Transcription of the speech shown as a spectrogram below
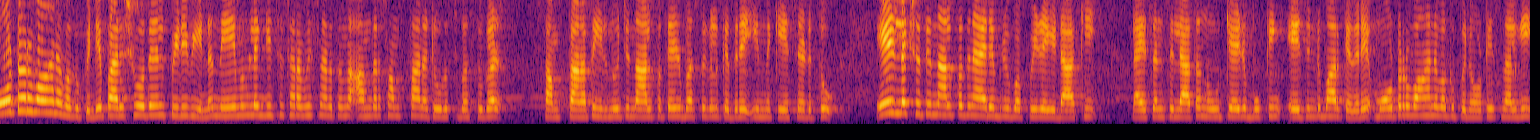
മോട്ടോർ വാഹന വകുപ്പിന്റെ പരിശോധനയിൽ പിടിവീണ് നിയമം ലംഘിച്ച് സർവീസ് നടത്തുന്ന അന്തർ സംസ്ഥാന ടൂറിസ്റ്റ് ബസ്സുകൾ. സംസ്ഥാനത്ത് ഇരുന്നൂറ്റി നാൽപ്പത്തേഴ് ബസ്സുകൾക്കെതിരെ ഇന്ന് കേസെടുത്തു. ഏഴ് ലക്ഷത്തി നാൽപ്പതിനായിരം രൂപ പിഴ ഈടാക്കി. ലൈസൻസ് ഇല്ലാത്ത നൂറ്റിയേഴ് ബുക്കിംഗ് ഏജന്റുമാർക്കെതിരെ മോട്ടോർ വാഹന വകുപ്പ് നോട്ടീസ് നൽകി.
